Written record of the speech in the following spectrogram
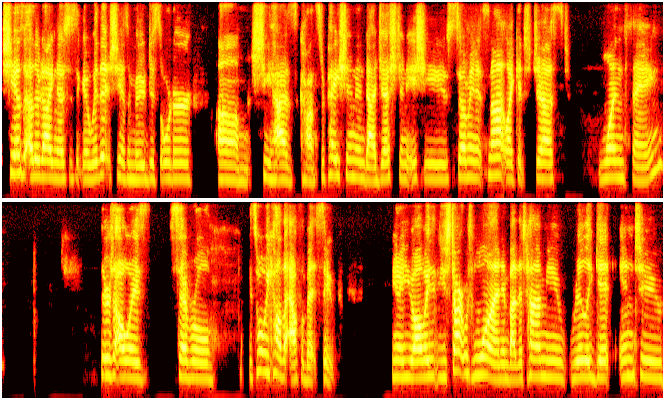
she has other diagnoses that go with it. She has a mood disorder. Um she has constipation and digestion issues. So i mean it's not like it's just one thing. There's always several it's what we call the alphabet soup. You know you always you start with one and by the time you really get into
